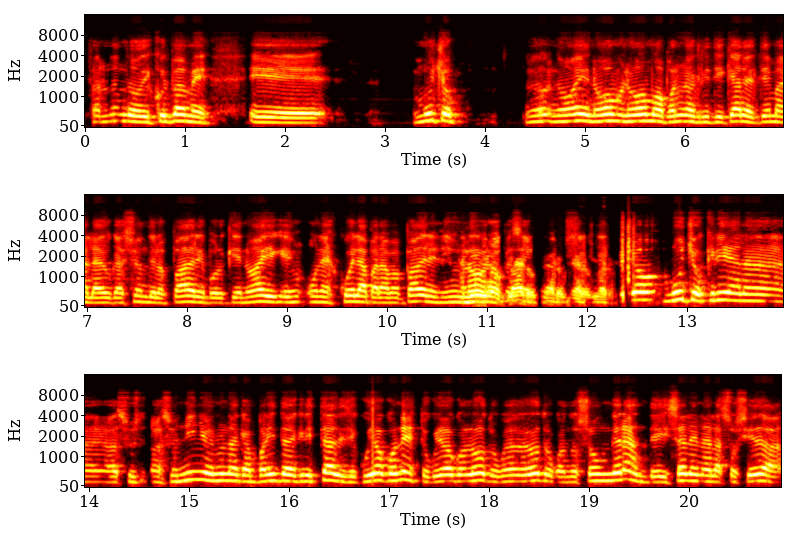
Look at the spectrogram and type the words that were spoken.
Fernando, discúlpame, eh, muchos no, no, no, vamos a poner a criticar el tema de la educación de los padres porque no hay una escuela para padres ni un libro especial. Pero muchos crían a, sus, niños en una campanita de cristal, dice cuidado con esto, cuidado con lo otro, cuidado con lo otro. Cuando son grandes y salen a la sociedad,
